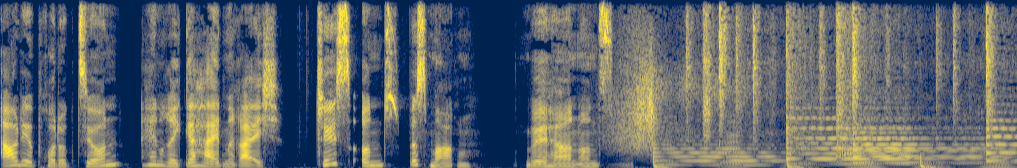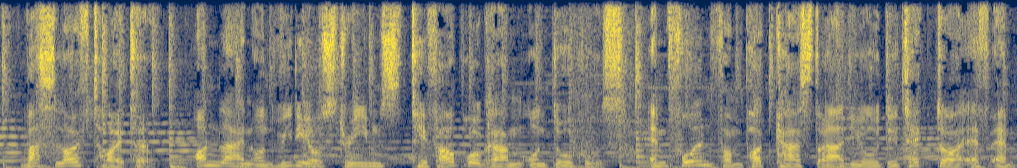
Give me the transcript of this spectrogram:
Audioproduktion Henrike Heidenreich. Tschüss und bis morgen. Wir hören uns. Was läuft heute? Online- und Videostreams, TV-Programm und Dokus. Empfohlen vom Podcast Radio Detektor FM.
